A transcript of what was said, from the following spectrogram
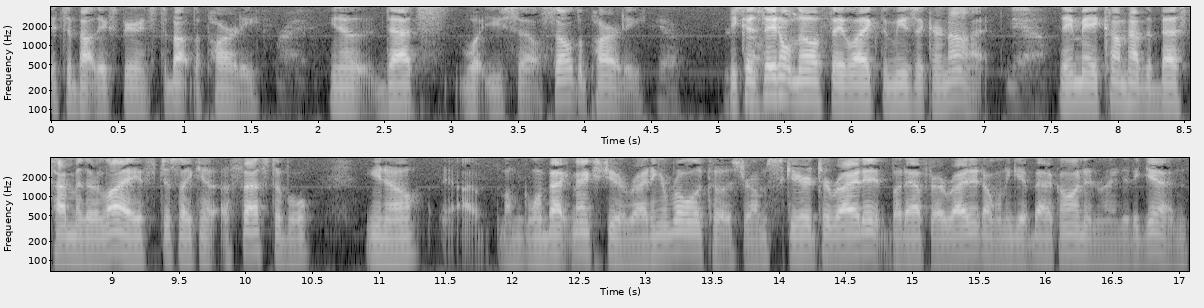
it's about the experience. It's about the party. Right. You know, that's what you sell. Sell the party. Yeah. Because they don't know if they like the music or not. yeah They may come have the best time of their life, just like a, a festival. You know, I'm going back next year riding a roller coaster. I'm scared to ride it, but after I ride it, I want to get back on and ride it again.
